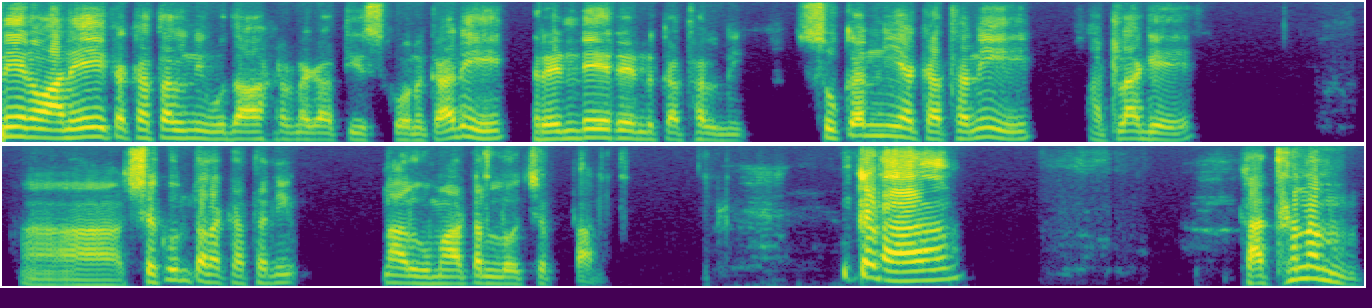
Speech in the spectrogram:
నేను అనేక కథల్ని ఉదాహరణగా తీసుకోను కానీ రెండే రెండు కథల్ని సుకన్య కథని అట్లాగే ఆ శకుంతల కథని నాలుగు మాటల్లో చెప్తాను. ఇక్కడ కథనం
